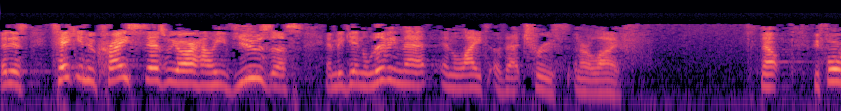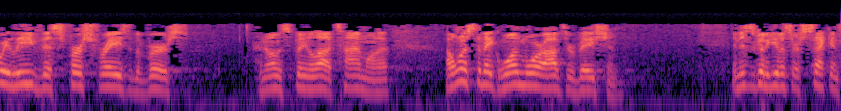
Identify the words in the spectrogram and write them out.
It is taking who Christ says we are, how he views us, and begin living that in light of that truth in our life. Now, before we leave this first phrase of the verse, I know I'm spending a lot of time on it. I want us to make one more observation. And this is going to give us our second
